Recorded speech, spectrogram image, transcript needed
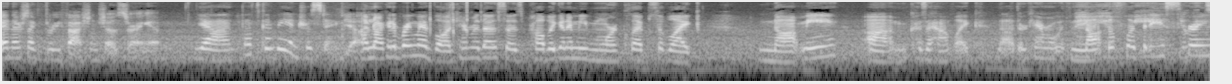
And there's like three fashion shows during it. Yeah, that's gonna be interesting. Yeah. I'm not gonna bring my vlog camera though, so it's probably gonna be more clips of like not me, um, because I have like the other camera with not the flippity screen.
